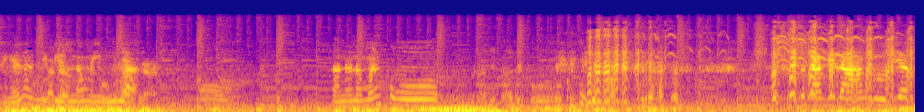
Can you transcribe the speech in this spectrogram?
Ayan ang City Hall ng Maynila. Oh. Sana naman po. Tali-tali po. Sa kabila ang Rudy at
